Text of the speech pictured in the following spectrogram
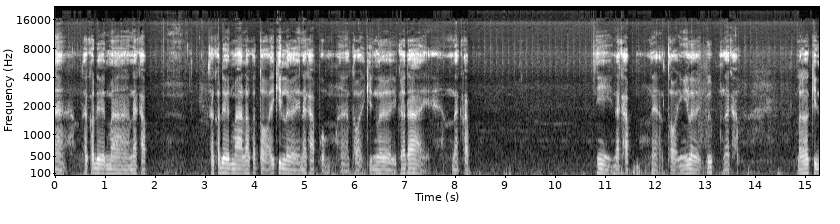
อ่าถ้าเขาเดินมานะครับ ถ้าเขาเดินมาเราก็ต่อให้กินเลยนะครับผมต่อให้กินเลยก็ได้นะครับ นี่นะครับเนี่ยต่ออย่างนี้เลยปุ๊บนะครับ แล้วก็กิน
